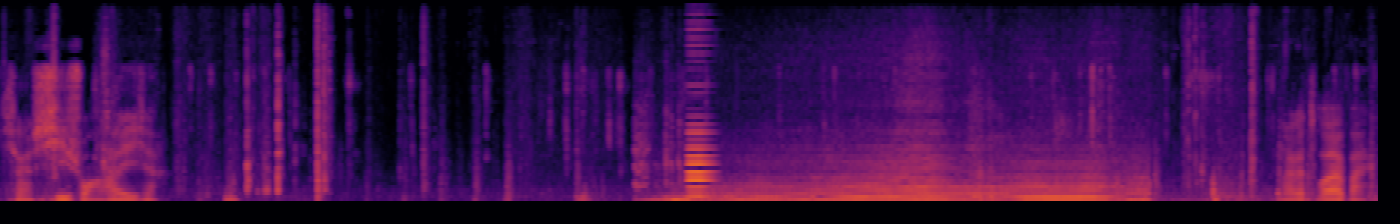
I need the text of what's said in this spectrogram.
想戏耍他一下。拿个拖拉板。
